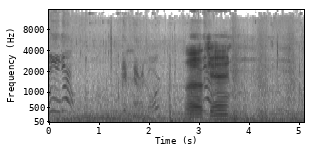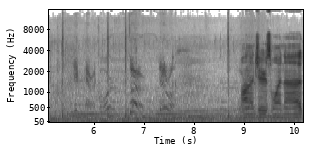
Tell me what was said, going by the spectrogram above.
Move out. Imperator. Okay. Monitors, why not?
